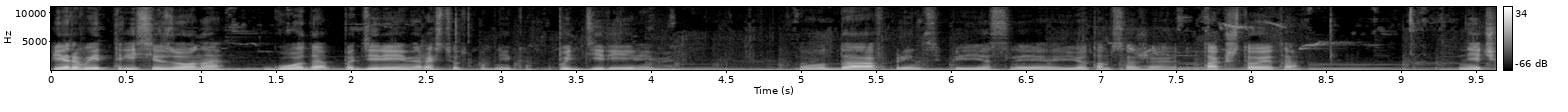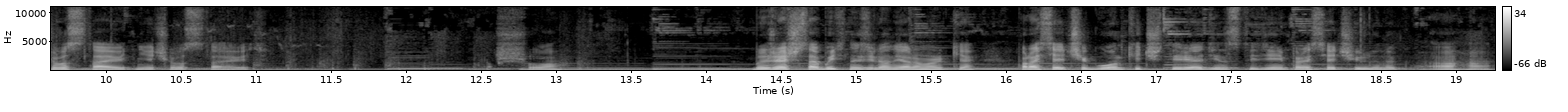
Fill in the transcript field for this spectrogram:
Первые три сезона года под деревьями растет клубника. Под деревьями? Ну да, в принципе, если ее там сажают. Так, что это? Нечего ставить, нечего ставить. Хорошо. Ближайшее событие на зеленой ярмарке. Поросячьи гонки, 4.11 день, поросячий рынок. Ага.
